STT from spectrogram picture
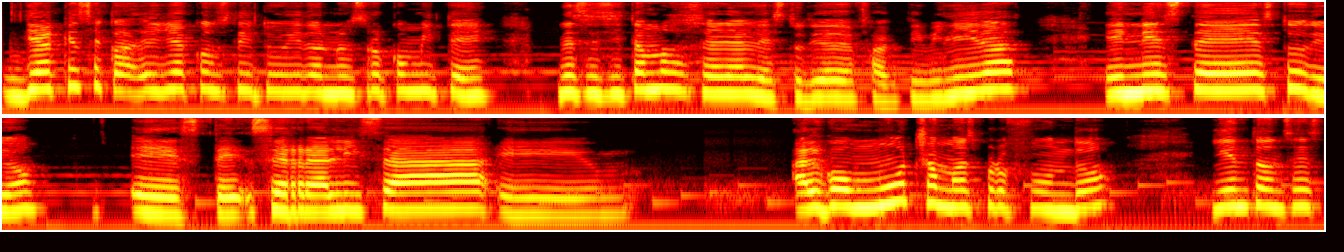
ya que se haya constituido nuestro comité, necesitamos hacer el estudio de factibilidad. En este estudio este, se realiza eh, algo mucho más profundo y entonces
